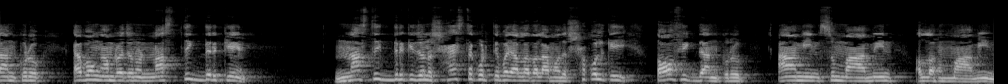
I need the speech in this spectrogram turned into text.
দান করুক এবং আমরা যেন নাস্তিকদেরকে নাস্তিকদেরকে যেন সাহায্য করতে পারি, আল্লাহ তালা আমাদের সকলকেই তৌফিক দান করুক। আমিন, সুম্মা আমিন, আল্লাহুম্মা আমিন।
